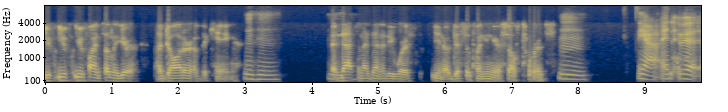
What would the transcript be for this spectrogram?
you you you find suddenly you're a daughter of the king Mm-hmm. and that's an identity worth you know disciplining yourself towards Mm. Yeah, and uh,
